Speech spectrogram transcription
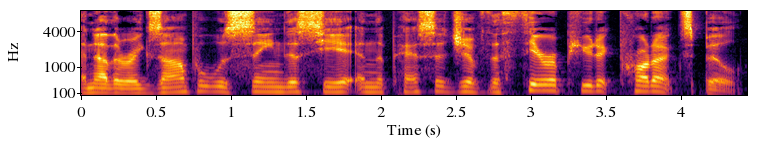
Another example was seen this year in the passage of the Therapeutic Products Bill.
